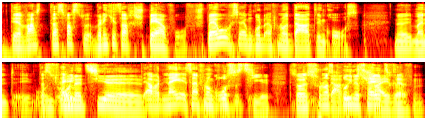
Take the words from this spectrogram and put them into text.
Der, was, das, was du, wenn ich jetzt sage Sperrwurf, Sperrwurf ist ja im Grunde einfach nur Dart in groß. Ne, ich mein, das Feld, ohne Ziel. aber naja, ist einfach nur ein großes Ziel. Du sollst schon das grüne Feld treffen.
